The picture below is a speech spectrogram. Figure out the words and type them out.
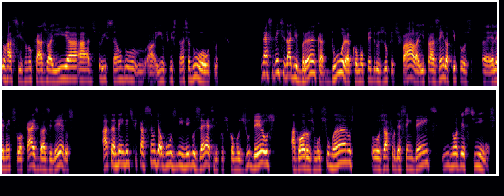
e o racismo, no caso aí, a, a destruição, do, a, em última instância, do outro. Nessa identidade branca, dura, como o Pedro Zucchet fala, e trazendo aqui para os eh, elementos locais brasileiros, há também a identificação de alguns inimigos étnicos, como os judeus, agora os muçulmanos, os afrodescendentes e nordestinos.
